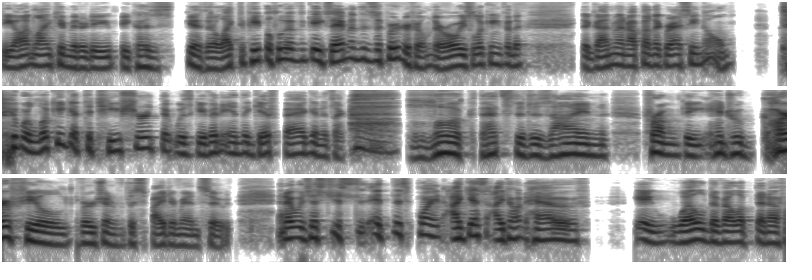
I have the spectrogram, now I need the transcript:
The online community, because they're like the people who have examined the Zapruder film. They're always looking for the, the gunman up on the grassy knoll they were looking at the t-shirt that was given in the gift bag and it's like look that's the design from the andrew garfield version of the spider-man suit and it was just just at this point i guess i don't have a well developed enough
